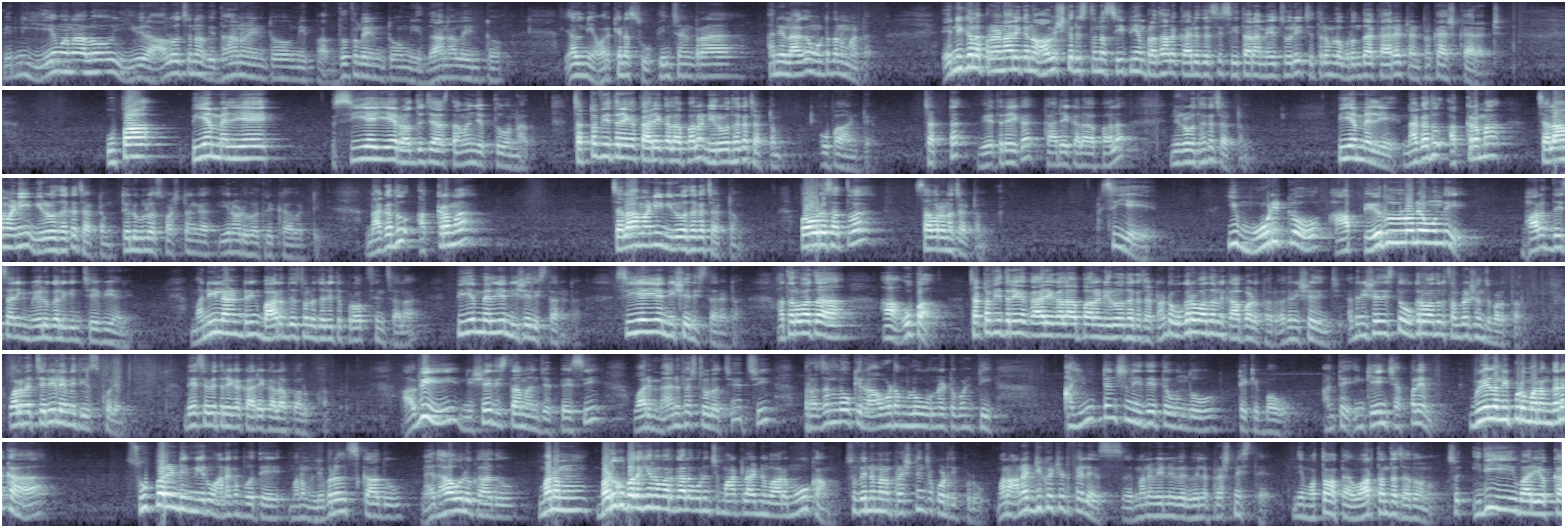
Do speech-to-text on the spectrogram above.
వీరిని ఏమనాలో వీరి ఆలోచన విధానం ఏంటో మీ పద్ధతులు ఏంటో మీ విధానాలు ఏంటో వాళ్ళని ఎవరికైనా చూపించండిరా అనేలాగా ఉంటుందన్నమాట. ఎన్నికల ప్రణాళికను ఆవిష్కరిస్తున్న సిపిఎం ప్రధాన కార్యదర్శి సీతారాం యేచూరి చిత్రంలో బృందా క్యారెట్ అండ్ ప్రకాష్ క్యారెట్. ఉప పిఎంఎల్ఏ సిఐఏ రద్దు చేస్తామని చెప్తూ ఉన్నారు. చట్ట వ్యతిరేక కార్యకలాపాల నిరోధక చట్టం ఉప అంటే. చట్ట వ్యతిరేక కార్యకలాపాల నిరోధక చట్టం. పిఎంఎల్ఏ నగదు అక్రమ చలామణి నిరోధక చట్టం. తెలుగులో స్పష్టంగా ఈనాడు పత్రిక కాబట్టి. నగదు అక్రమ చలామణి నిరోధక చట్టం. పౌరసత్వ సవరణ చట్టం. సిఏఏ ఈ మూడిట్లో ఆ పేర్లలోనే ఉంది భారతదేశానికి మేలు కలిగించేవి అని. మనీ లాండరింగ్ భారతదేశంలో జరిగితే ప్రోత్సహించాలా? పిఎంఎల్ఏ నిషేధిస్తారట. సిఏఏ నిషేధిస్తారట. ఆ తర్వాత ఆ, ఉప చట్ట వ్యతిరేక కార్యకలాపాల నిరోధక చట్టం అంటే ఉగ్రవాదుల్ని కాపాడుతారు అది నిషేధించి. అది నిషేధిస్తే ఉగ్రవాదులు సంరక్షించబడతారు. వాళ్ళ మీద చర్యలు ఏమీ తీసుకోలేము. దేశ వ్యతిరేక కార్యకలాపాలు అవి నిషేధిస్తామని చెప్పేసి వారి మేనిఫెస్టోలో చేర్చి ప్రజల్లోకి రావడంలో ఉన్నటువంటి ఆ ఇంటెన్షన్ ఏదైతే ఉందో టేక్ ఎ అంతే ఇంకేం చెప్పలేం. వీళ్ళని ఇప్పుడు మనం గనక సూపర్ అండి మీరు అనకపోతే మనం లిబరల్స్ కాదు మేధావులు కాదు మనం బడుగు బలహీన వర్గాల గురించి మాట్లాడిన వారము కాం సో వీళ్ళని మనం ప్రశ్నించకూడదు ఇప్పుడు. మనం అన్ఎడ్యుకేటెడ్ ఫెయిలర్స్ మనం వీళ్ళని వీళ్ళని ప్రశ్నిస్తే నేను మొత్తం వార్త అంతా చదవను. సో ఇది వారి యొక్క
